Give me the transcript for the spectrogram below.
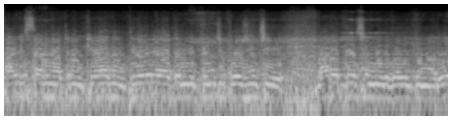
పాకిస్తాన్ మాత్రం కేవలం తీవ్రవాదాన్ని పెంచి పోషించి భారతదేశం మీద కదులుతున్నారు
